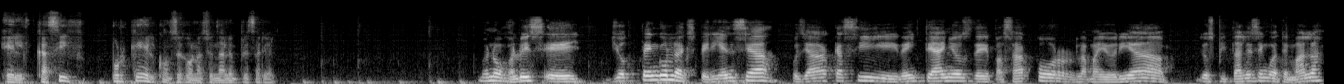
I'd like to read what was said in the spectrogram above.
el CACIF? ¿Por qué el Consejo Nacional Empresarial? Bueno, Juan Luis, eh, yo tengo la experiencia, pues ya casi 20 años de pasar por la mayoría de hospitales en Guatemala.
